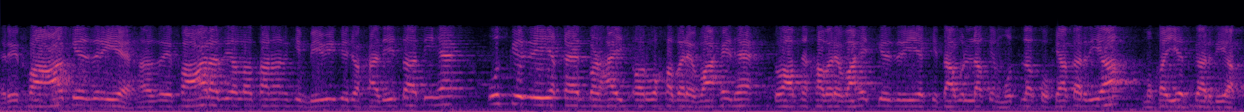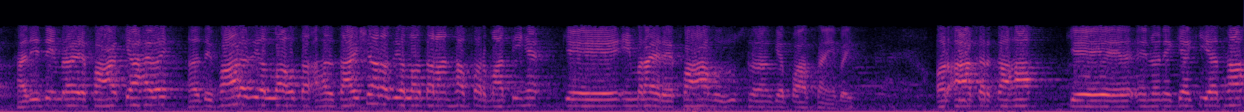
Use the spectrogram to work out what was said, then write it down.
رفاع کے ذریعے، حضرت رفاع رضی اللہ تعالیٰ کی بیوی کی جو حدیث آتی ہے، اس کے ذریعے یہ قید بڑھائی اور وہ خبر واحد ہے۔ تو آپ نے خبر واحد کے ذریعے کتاب اللہ کے مطلق کو کیا کر دیا؟ مقید کر دیا۔ حدیث امرائے رفاع کیا ہے بھائی؟ حضرت رفاع رضی اللہ حضرت عائشہ رضی اللہ تعالیٰ عنہ فرماتی ہیں کہ امرائے رفاع حضور صلی اللہ علیہ وسلم کے پاس آئیں بھائی۔ اور آ کر کہا کہ انہوں نے کیا کیا تھا؟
